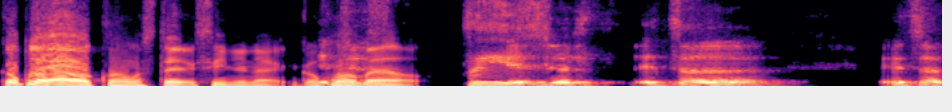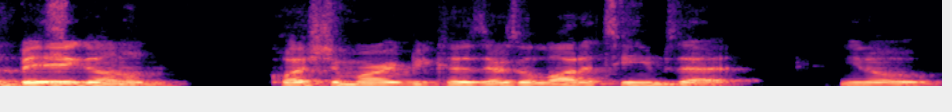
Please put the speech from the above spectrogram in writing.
Go blow out Oklahoma State senior night. Go It blow them out. Please, It's just it's a it's a big um question mark because there's a lot of teams that you know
